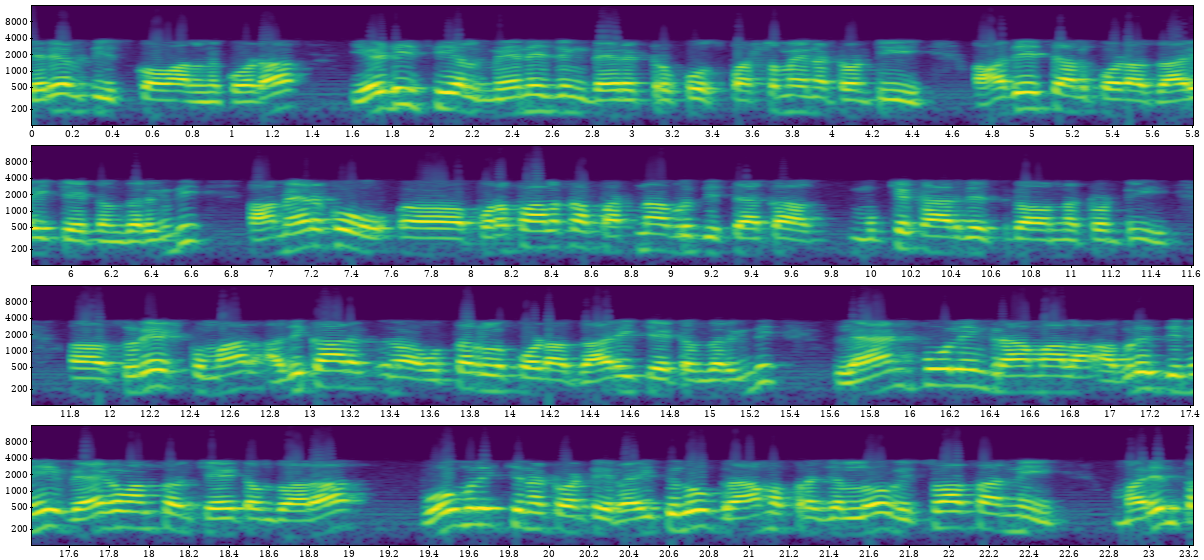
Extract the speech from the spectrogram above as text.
చర్యలు తీసుకోవాలని కూడా ఏడీసీఎల్ మేనేజింగ్ డైరెక్టర్కు స్పష్టమైనటువంటి ఆదేశాలు కూడా జారీ చేయడం జరిగింది. ఆ మేరకు పురపాలక పట్టణాభివృద్ధి శాఖ ముఖ్య కార్యదర్శిగా ఉన్నటువంటి సురేష్ కుమార్ అధికార ఉత్తర్వులు కూడా జారీ చేయడం జరిగింది. ల్యాండ్ పూలింగ్ గ్రామాల అభివృద్ధిని వేగవంతం చేయటం ద్వారా భూములు ఇచ్చినటువంటి రైతులు గ్రామ ప్రజల్లో విశ్వాసాన్ని మరింత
